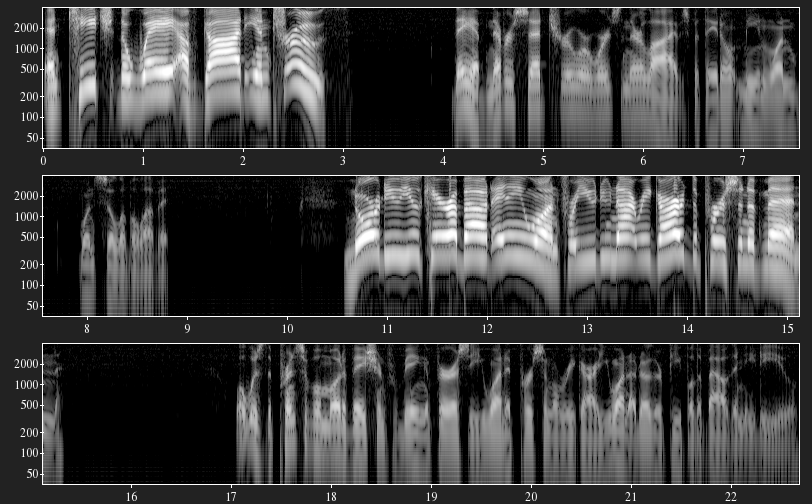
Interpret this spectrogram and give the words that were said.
And teach the way of God in truth. They have never said truer words in their lives, but they don't mean one, one syllable of it. Nor do you care about anyone, for you do not regard the person of men. What was the principal motivation for being a Pharisee? You wanted personal regard. You wanted other people to bow the knee to you.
